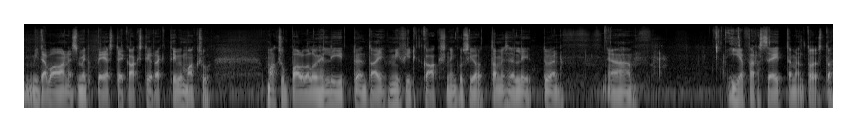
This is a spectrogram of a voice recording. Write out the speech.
mitä vaan, esimerkiksi PSD2-direktiivi maksu, maksupalveluihin liittyen tai MIFID 2 niin kuin sijoittamiseen liittyen. Ää, IFR 17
